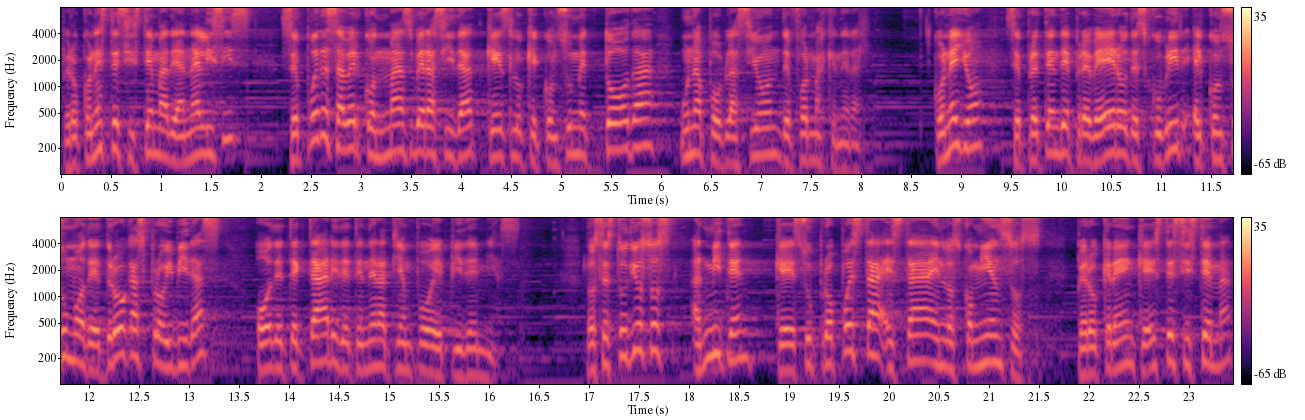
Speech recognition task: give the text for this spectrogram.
Pero con este sistema de análisis se puede saber con más veracidad qué es lo que consume toda una población de forma general. Con ello se pretende prever o descubrir el consumo de drogas prohibidas o detectar y detener a tiempo epidemias. Los estudiosos admiten que su propuesta está en los comienzos, pero creen que este sistema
